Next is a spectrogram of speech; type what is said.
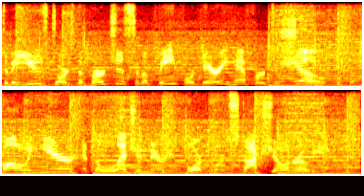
to be used towards the purchase of a beef or dairy heifer to show the following year at the legendary Fort Worth Stock Show and Rodeo.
